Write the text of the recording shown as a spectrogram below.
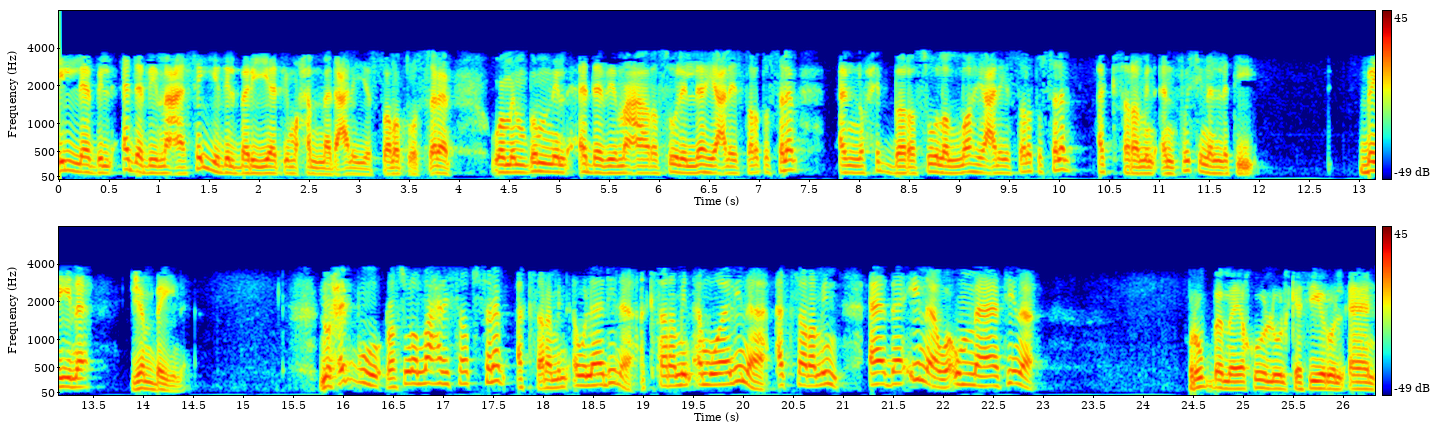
إلا بالأدب مع سيد البريات محمد عليه الصلاة والسلام. ومن ضمن الأدب مع رسول الله عليه الصلاة والسلام أن نحب رسول الله عليه الصلاة والسلام أكثر من أنفسنا التي بين جنبينا. نحب رسول الله عليه الصلاة والسلام أكثر من أولادنا أكثر من أموالنا أكثر من آبائنا وأمهاتنا. ربما يقول الكثير الآن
